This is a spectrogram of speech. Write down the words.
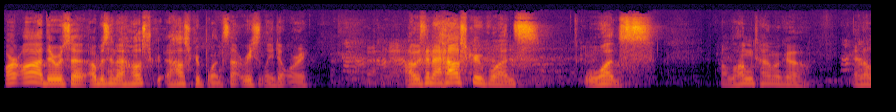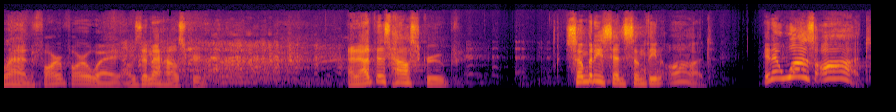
are odd. There was a, I was in a house, a house group once, not recently, don't worry. I was in a house group once, once, a long time ago, in a land far, far away. I was in a house group. And at this house group, somebody said something odd. And it was odd.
